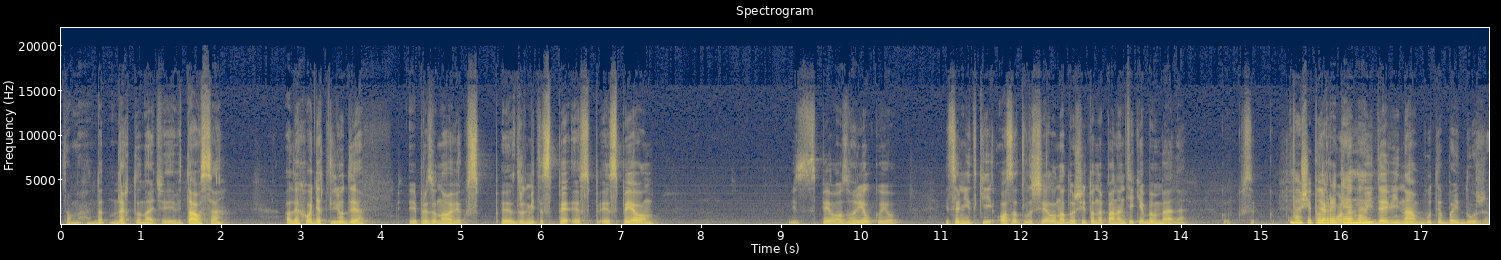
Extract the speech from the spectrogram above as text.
Там дехто навіть вітався. Але ходять люди е, призовного віку, з- е, зрозумієте, з, е, з, з пивом, з пивом, з горілкою. І це мені такий осад лишило на душі, і то, напевно, не тільки би в мене. Ваші Як можна, коли йде війна, бути байдужим?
